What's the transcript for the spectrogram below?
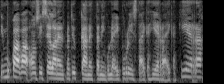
niin mukava on siis sellainen, että mä tykkään, että niinku ne ei purista eikä hierä eikä kierrä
